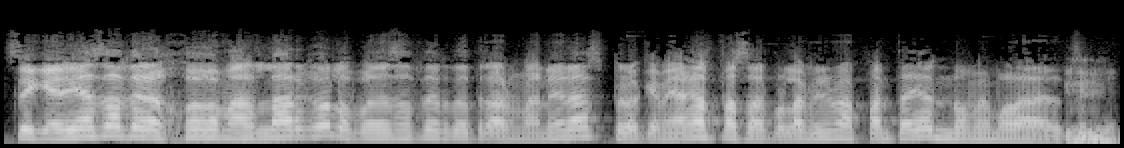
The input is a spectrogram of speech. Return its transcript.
si querías hacer el juego más largo, lo puedes hacer de otras maneras, pero que me hagas pasar por las mismas pantallas no me mola del todo.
